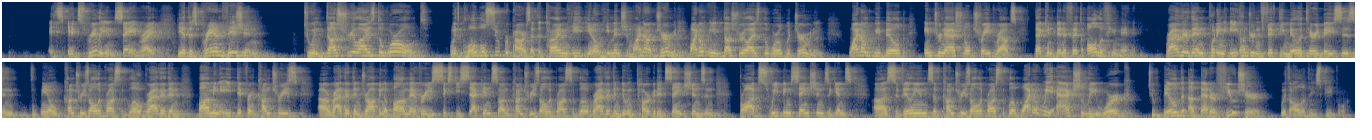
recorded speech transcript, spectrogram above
it's, it's really insane, right? He had this grand vision to industrialize the world with global superpowers. At the time, he, you know, he mentioned, why not Germany? Why don't we industrialize the world with Germany? Why don't we build international trade routes that can benefit all of humanity? Rather than putting 850 military bases in you know countries all across the globe rather than bombing eight different countries uh, rather than dropping a bomb every 60 seconds on countries all across the globe rather than doing targeted sanctions and broad sweeping sanctions against uh, civilians of countries all across the globe why don't we actually work to build a better future with all of these people?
